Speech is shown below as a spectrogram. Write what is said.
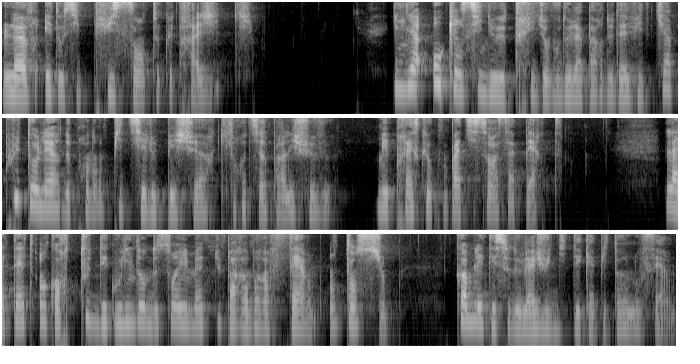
L'œuvre est aussi puissante que tragique. Il n'y a aucun signe de triomphe de la part de David qui a plutôt l'air de prendre en pitié le pécheur qu'il retient par les cheveux, mais presque compatissant à sa perte. La tête encore toute dégoulinante de sang est maintenue par un bras ferme, en tension, comme l'étaient ceux de la Judith décapitant ferme.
